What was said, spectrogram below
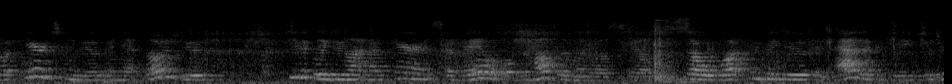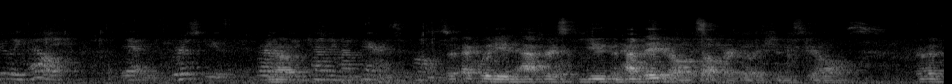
what parents can do, and yet those youth typically do not have parents available to help them with those skills. So what can we do in advocacy to really help that risk youth, rather Yeah. than counting on parents at home? So equity and at-risk youth, and how do they develop self-regulation skills? Go ahead.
